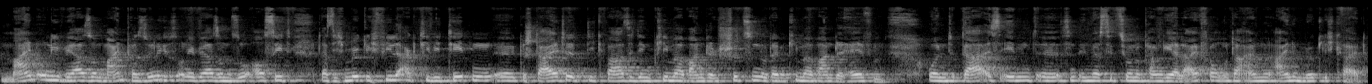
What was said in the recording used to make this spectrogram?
mein Universum, mein persönliches Universum so aussieht, dass ich möglichst viele Aktivitäten äh, gestalte, die quasi den Klimawandel schützen oder dem Klimawandel helfen. Und da ist eben, äh, sind Investitionen im Pangea Fonds unter anderem eine Möglichkeit.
